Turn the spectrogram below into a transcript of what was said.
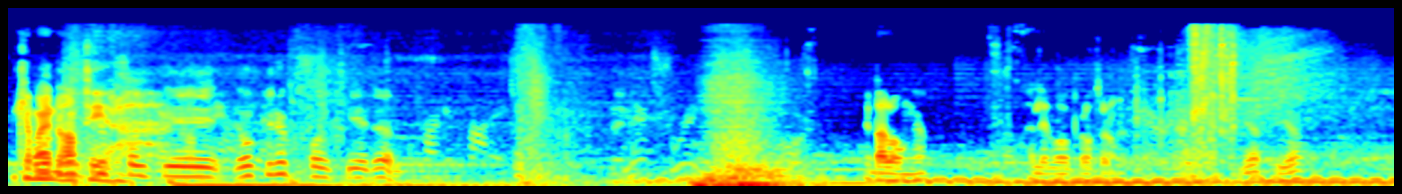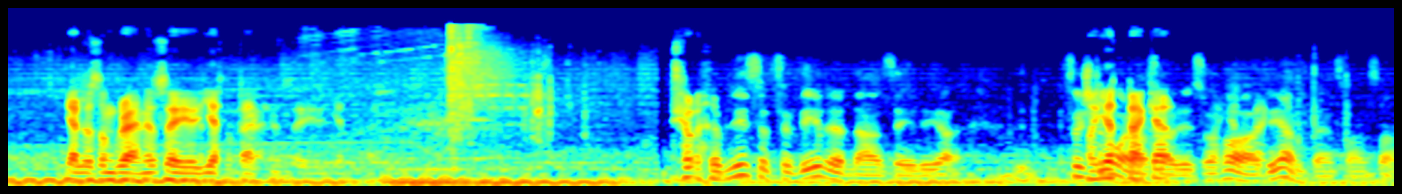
Det kan man ändå hantera. i- Jag åker upp folk i den. I ballongen. Eller vad pratar du om? Ja, ja. Eller som Granny säger jetpack. Jag blir så förvirrad när han säger det. Första gången han sa det så hörde jag inte ens vad han sa.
